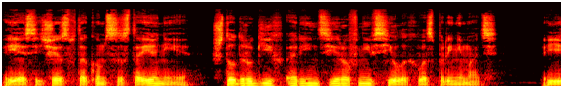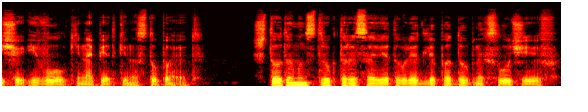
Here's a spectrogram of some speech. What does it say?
Я сейчас в таком состоянии, что других ориентиров не в силах воспринимать. Еще и волки на пятки наступают. Что там инструкторы советовали для подобных случаев?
